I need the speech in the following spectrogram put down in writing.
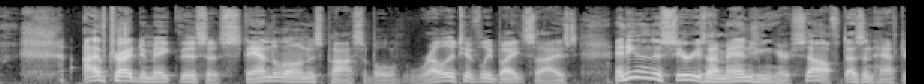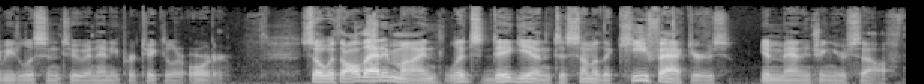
I've tried to make this as standalone as possible, relatively bite sized, and even the series I'm managing herself doesn't have to be listened to in any particular order. So, with all that in mind, let's dig into some of the key factors in managing yourself.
